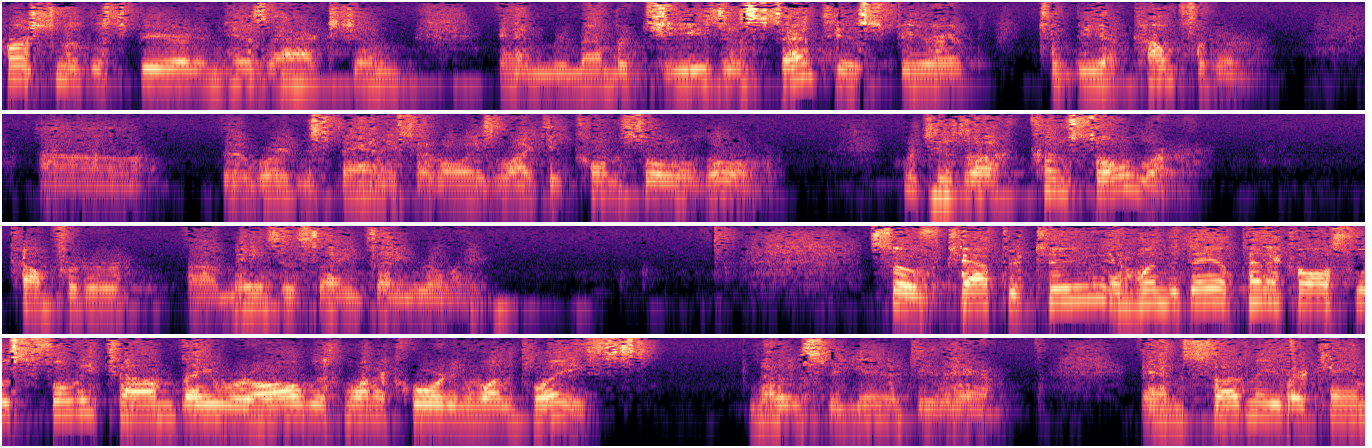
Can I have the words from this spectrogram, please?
person of the Spirit and his action and remember, Jesus sent his spirit to be a comforter. Uh, the word in Spanish, I've always liked it, consolador, which is a consoler. Comforter uh, means the same thing, really. So, chapter 2, and when the day of Pentecost was fully come, they were all with one accord in one place. Notice the unity there. And suddenly there came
